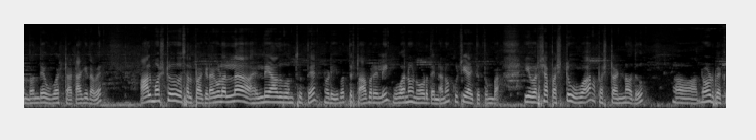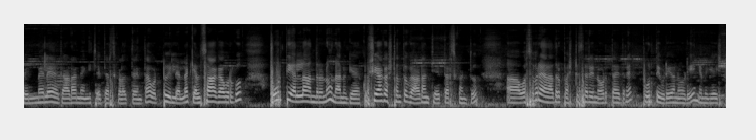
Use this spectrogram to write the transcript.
ಒಂದೊಂದೇ ಹೂವು ಸ್ಟಾರ್ಟ್ ಆಗಿದ್ದಾವೆ. ಆಲ್ಮೋಸ್ಟು ಸ್ವಲ್ಪ ಗಿಡಗಳೆಲ್ಲ ಹೆಲ್ದಿ ಆದವು ಅನಿಸುತ್ತೆ. ನೋಡಿ, ಇವತ್ತು ಸ್ಟ್ರಾಬೆರಿಲಿ ಹೂವನೂ ನೋಡಿದೆ ನಾನು. ಖುಷಿ ಆಯಿತು ತುಂಬ. ಈ ವರ್ಷ ಫಸ್ಟು ಹೂವು, ಫಸ್ಟ್ ಹಣ್ಣು ನೋಡಬೇಕು, ಇನ್ಮೇಲೆ ಗಾರ್ಡನ್ ಹೆಂಗೆ ಚೇತರಿಸ್ಕೊಳುತ್ತೆ ಅಂತ. ಒಟ್ಟು ಇಲ್ಲೆಲ್ಲ ಕೆಲಸ ಆಗೋವರೆಗೂ ಪೂರ್ತಿ ಅಲ್ಲ ಅಂದ್ರೂ ನನಗೆ ಖುಷಿಯಾಗೋಷ್ಟಂತೂ ಗಾರ್ಡನ್ ಚೇತರಿಸ್ಕೊಂತು. ಹೊಸಬ್ರು ಯಾರಾದರೂ ಫಸ್ಟ್ ಸರಿ ನೋಡ್ತಾಯಿದ್ರೆ ಪೂರ್ತಿ ವಿಡಿಯೋ ನೋಡಿ. ನಿಮಗೆ ಇಷ್ಟ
